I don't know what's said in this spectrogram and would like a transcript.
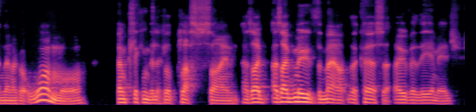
And then I've got one more. I'm clicking the little plus sign. As I as I move the mount the cursor over the image,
